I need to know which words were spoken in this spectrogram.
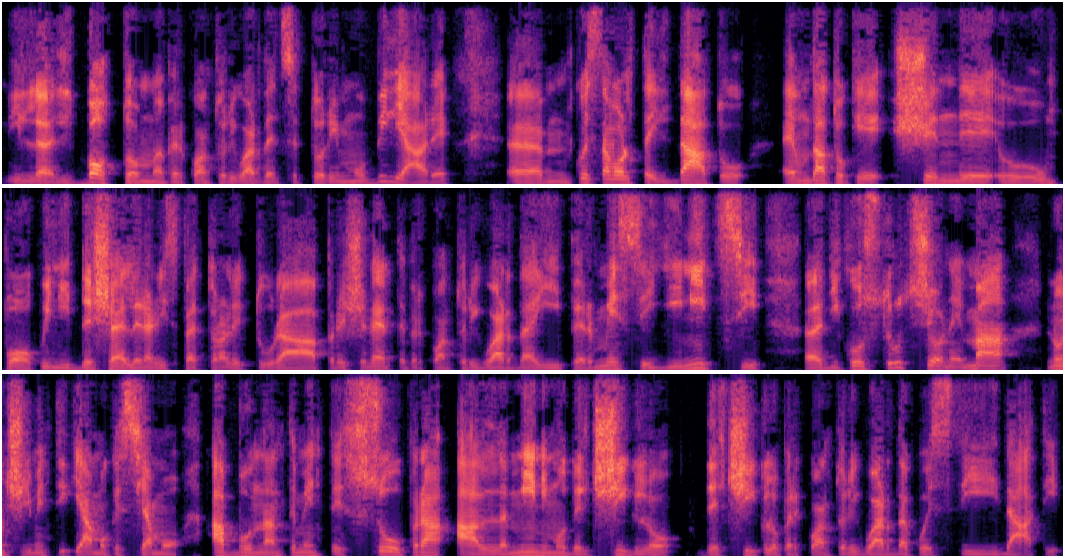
il, il bottom per quanto riguarda il settore immobiliare, ehm, questa volta il dato è un dato che scende uh, un po', quindi decelera rispetto alla lettura precedente per quanto riguarda i permessi e gli inizi uh, di costruzione, ma non ci dimentichiamo che siamo abbondantemente sopra al minimo del ciclo del ciclo per quanto riguarda questi dati.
